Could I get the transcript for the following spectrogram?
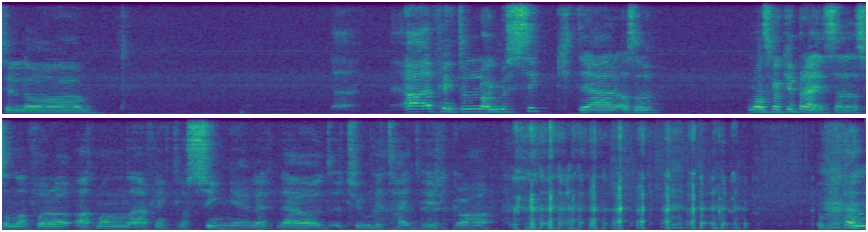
til å Ja, jeg er flink til å lage musikk. Det er altså Man skal ikke breie seg sånn for å, at man er flink til å synge heller. Det er jo et utrolig teit yrke å ha. Men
